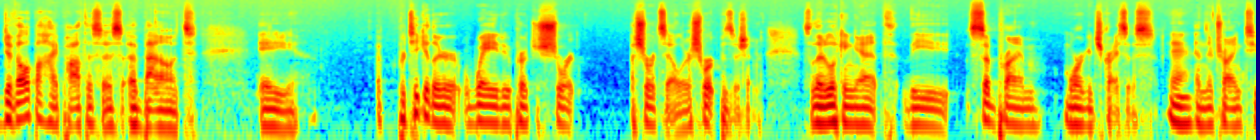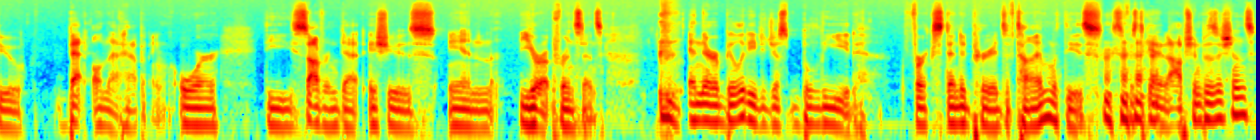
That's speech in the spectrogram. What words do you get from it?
develop a hypothesis about a a particular way to approach a short a short sale or a short position. So they're looking at the subprime mortgage crisis Yeah. and they're trying to bet on that happening or the sovereign debt issues in Europe for instance and their ability to just bleed for extended periods of time with these sophisticated option positions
